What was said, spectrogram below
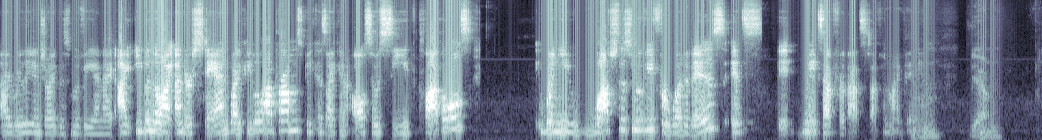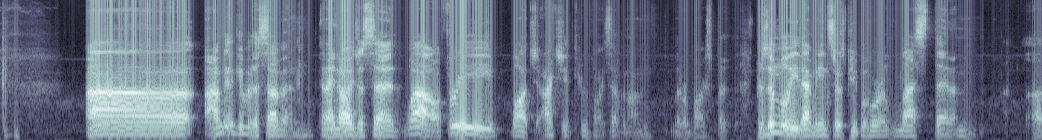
I really enjoyed this movie, and I, I even though I understand why people have problems because I can also see the plot holes. When you watch this movie for what it is, it's it makes up for that stuff in my opinion. Mm-hmm. Yeah. Mm-hmm. Uh, I'm gonna give it a seven, and I know I just said wow three. Well, actually three point seven on Letterboxd, but presumably that means there's people who are less than a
